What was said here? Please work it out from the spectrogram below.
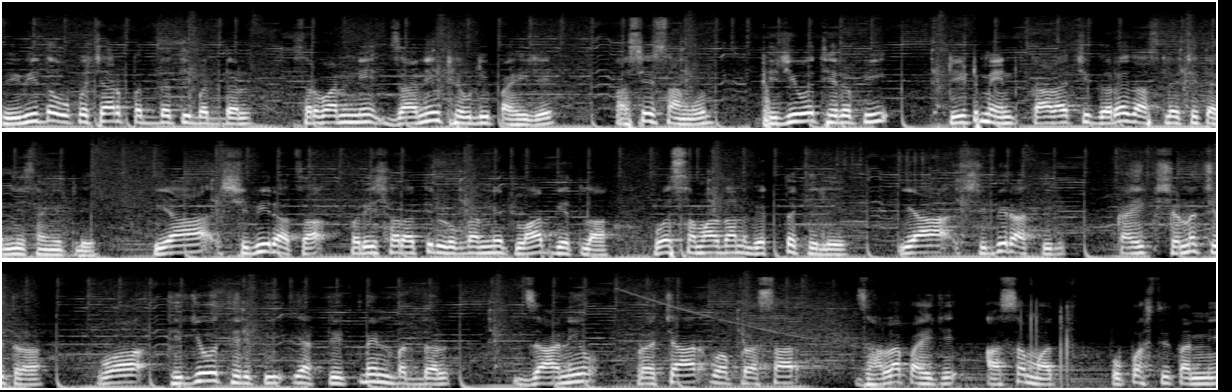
विविध उपचार पद्धतीबद्दल सर्वांनी जाणीव ठेवली पाहिजे असे सांगून फिजिओथेरपी ट्रीटमेंट काळाची गरज असल्याचे त्यांनी सांगितले. या शिबिराचा परिसरातील रुग्णांनी लाभ घेतला व समाधान व्यक्त केले. या शिबिरातील काही क्षणचित्र व फिजिओथेरपी या ट्रीटमेंटबद्दल जाणीव प्रचार व प्रसार झाला पाहिजे असं मत उपस्थितांनी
